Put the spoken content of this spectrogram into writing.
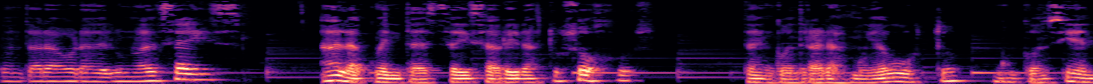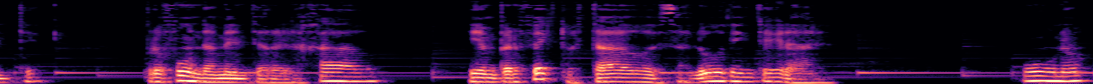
Contar ahora del 1 al 6. A la cuenta de 6 abrirás tus ojos. Te encontrarás muy a gusto, muy consciente, profundamente relajado y en perfecto estado de salud integral. 1,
